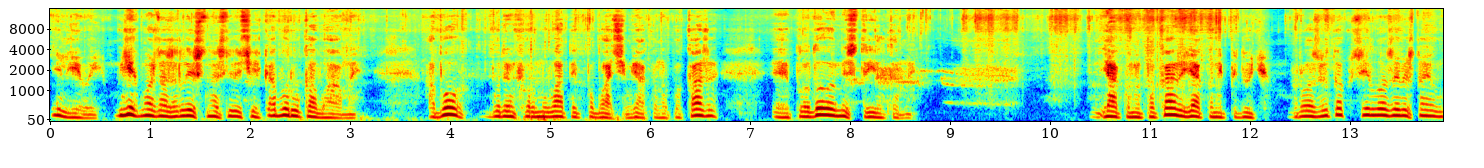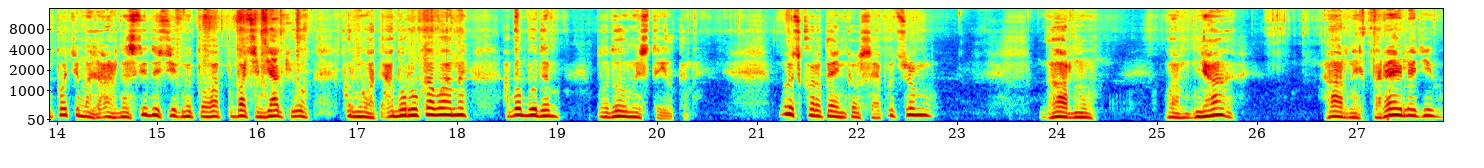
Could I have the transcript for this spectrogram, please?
і лівий. Їх можна залишити на слідчий або рукавами, або будемо формувати, побачимо, як воно покаже, е, плодовими стрілками. Як воно покаже, як вони підуть в розвиток ці лози весною, потім аж на слідуючий ми побачимо, як його формувати. Або рукавами, або будемо плодовими стрілками. Ну, ось коротенько все по цьому. Гарного вам дня, гарних переглядів,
